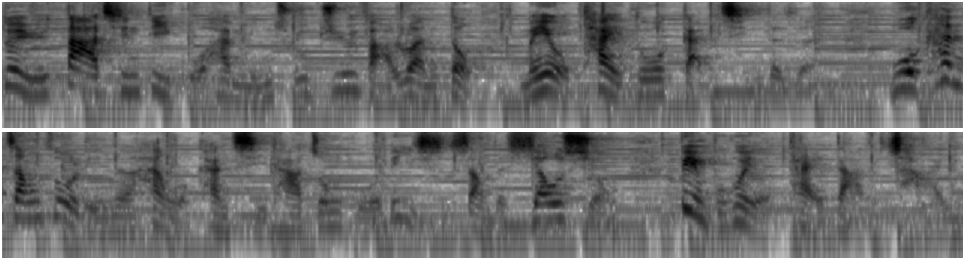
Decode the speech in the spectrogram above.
对于大清帝国和明初军阀乱斗没有太多感情的人，我看张作霖呢，和我看其他中国历史上的枭雄，并不会有太大的差异。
